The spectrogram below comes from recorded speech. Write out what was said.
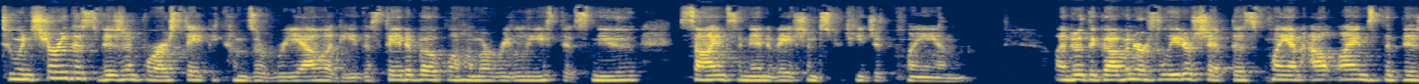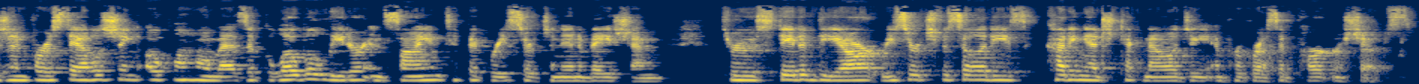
To ensure this vision for our state becomes a reality, the state of Oklahoma released its new Science and Innovation Strategic Plan. Under the governor's leadership, this plan outlines the vision for establishing Oklahoma as a global leader in scientific research and innovation through state of the art research facilities, cutting edge technology, and progressive partnerships.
